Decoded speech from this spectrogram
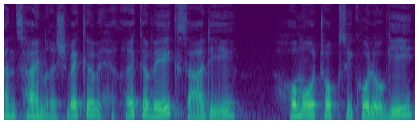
Hans-Heinrich Reckeweg sah die Homotoxikologie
